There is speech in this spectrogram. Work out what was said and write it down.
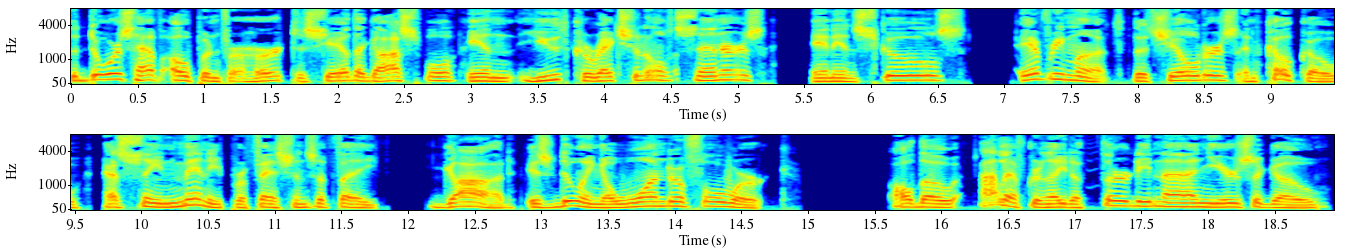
The doors have opened for her to share the gospel in youth correctional centers and in schools. Every month, the Childers and Coco has seen many professions of faith. God is doing a wonderful work. Although I left Grenada 39 years ago,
